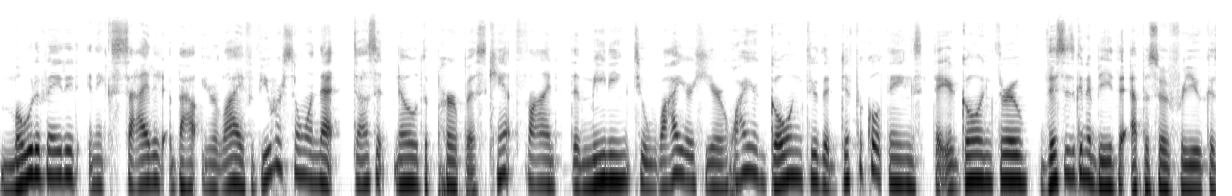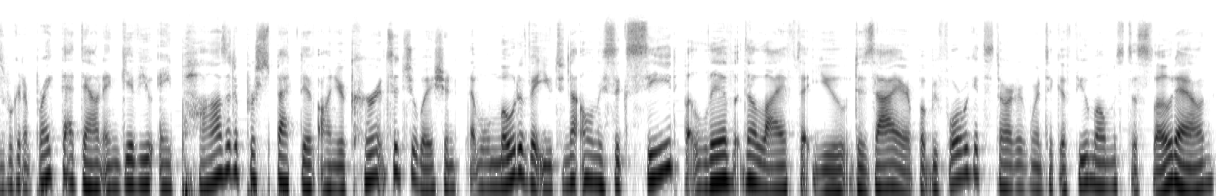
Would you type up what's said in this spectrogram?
motivated and excited about your life. If you are someone that doesn't know the purpose, can't find the meaning to why you're here, why you're going through the difficult things that you're going through, this is going to be the episode for you because we're going to break that down and give you a positive perspective on your current situation that will motivate you to not only succeed, but live the life that you desire. But before we get started, we're going to take a few moments to slow down,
